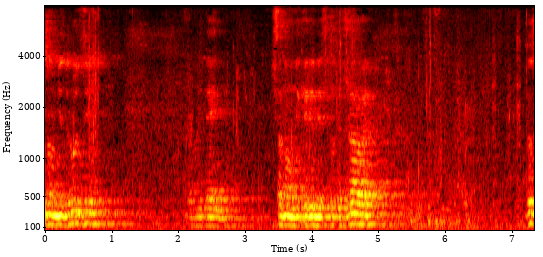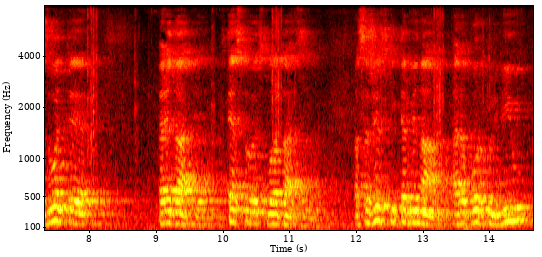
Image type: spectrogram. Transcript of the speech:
Шановні друзі, добрий день, шановне керівництво держави. Дозвольте передати в тестову експлуатацію пасажирський термінал аеропорту Львів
